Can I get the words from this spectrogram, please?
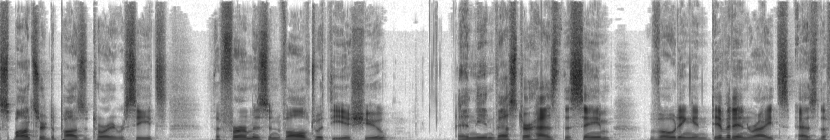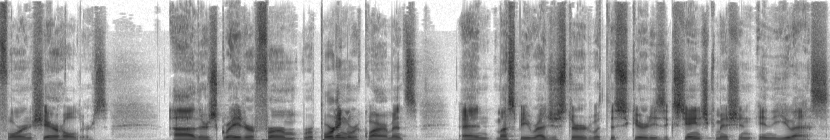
sponsored depository receipts, the firm is involved with the issue and the investor has the same voting and dividend rights as the foreign shareholders. Uh, there's greater firm reporting requirements and must be registered with the Securities Exchange Commission in the US.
